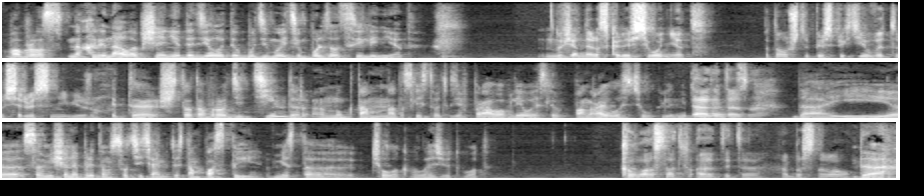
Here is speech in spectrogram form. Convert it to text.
Вопрос, нахрена вообще они это делают, и будем мы этим пользоваться или нет? Ну, я, наверное, скорее всего, нет. Потому что перспектив в этом сервисе не вижу. Это что-то вроде Tinder, ну там надо слистывать где вправо, влево, если понравилась тёлка или не Да-да-да, понравилась. знаю. Да, и э, совмещенное при этом с соцсетями, то есть там посты вместо телок вылазят, вот. Классно, от, от это обосновал. Да.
